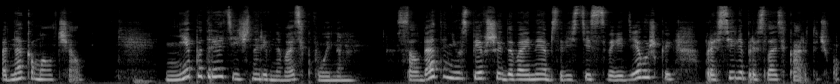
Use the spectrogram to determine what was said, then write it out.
однако молчал. Не патриотично ревновать к войнам. Солдаты, не успевшие до войны обзавестись своей девушкой, просили прислать карточку.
